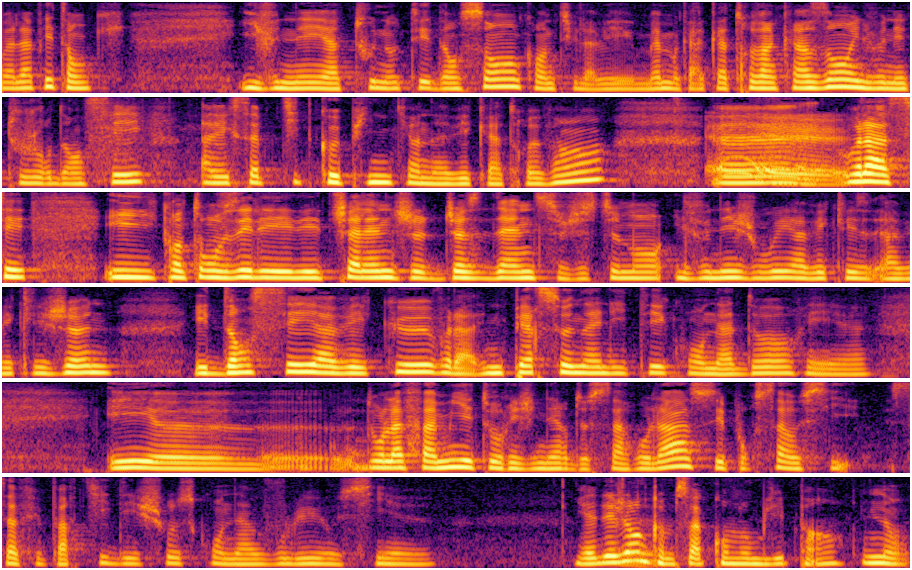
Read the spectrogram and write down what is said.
à la pétanque. Il venait à tout noter dansant. Quand il avait même à 95 ans, il venait toujours danser avec sa petite copine qui en avait 80. Euh, eh. voilà, c'est et quand on faisait les, les, challenges Just Dance justement, il venait jouer avec les avec les jeunes et danser avec eux. Voilà, une personnalité qu'on adore et, euh, et euh, dont la famille est originaire de Sarola. C'est pour ça aussi, ça fait partie des choses qu'on a voulu aussi. Euh, Il y a des gens comme ça qu'on n'oublie pas. Hein. Non.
